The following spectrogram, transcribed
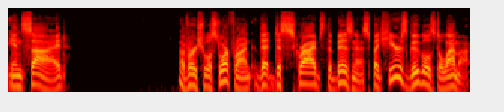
inside a virtual storefront that describes the business. But here's Google's dilemma.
